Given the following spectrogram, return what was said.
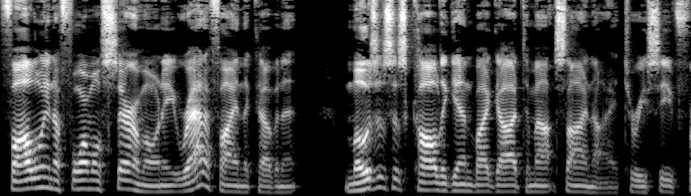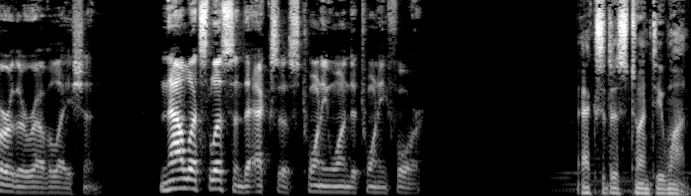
Following a formal ceremony ratifying the covenant, Moses is called again by God to Mount Sinai to receive further revelation. Now let's listen to Exodus 21 to 24. Exodus 21.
